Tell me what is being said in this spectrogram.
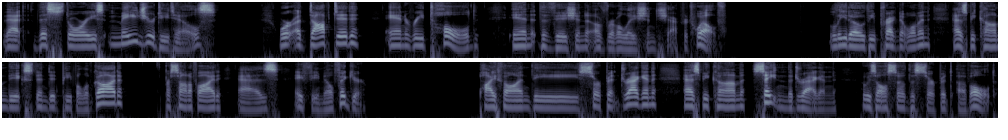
that this story's major details were adopted and retold in the vision of Revelation chapter 12. Leto, the pregnant woman, has become the extended people of God, personified as a female figure. Python, the serpent dragon, has become Satan the dragon, who is also the serpent of old.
